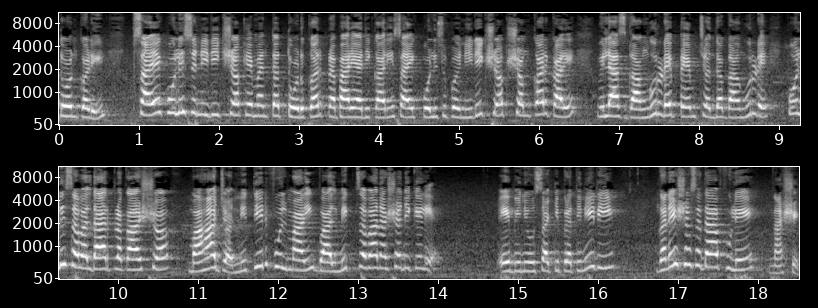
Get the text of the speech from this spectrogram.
दोन कडील सहाय्यक पोलीस निरीक्षक हेमंत तोडकर प्रभारी अधिकारी सहाय्यक पोलीस उपनिरीक्षक शंकर काळे विलास गांगुर्डे प्रेमचंद गांगुर्डे पोलीस हवालदार प्रकाश महाजन नितीन फुलमाळी वाल्मिक चव्हाण अशांनी केली आहे ए बी न्यूजसाठी प्रतिनिधी गणेश सदा फुले नाशिक.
